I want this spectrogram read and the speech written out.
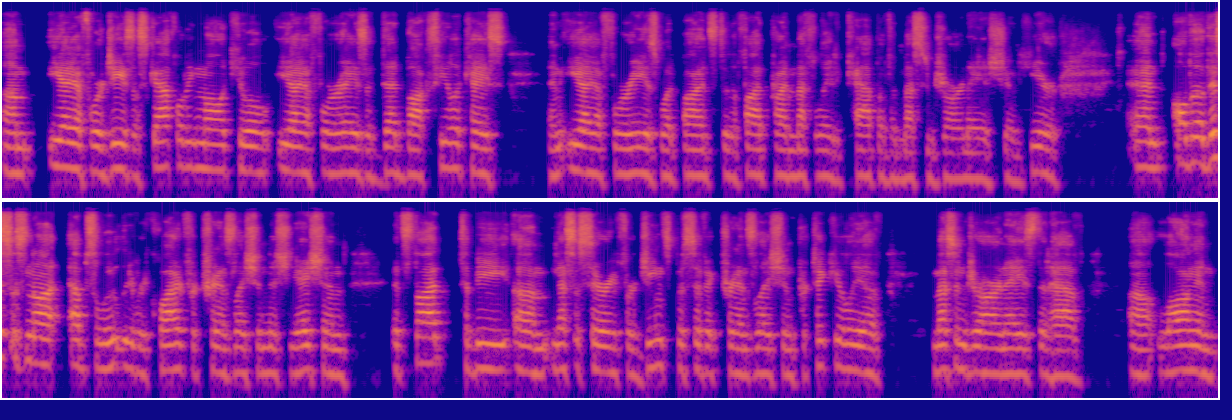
Um, EIF4G is a scaffolding molecule, EIF4A is a dead box helicase, and EIF4E is what binds to the 5' methylated cap of the messenger RNA as shown here. And although this is not absolutely required for translation initiation, it's thought to be um, necessary for gene-specific translation, particularly of messenger RNAs that have uh, long and,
